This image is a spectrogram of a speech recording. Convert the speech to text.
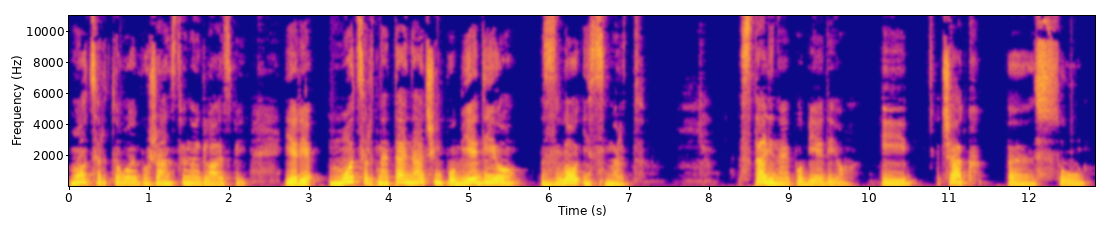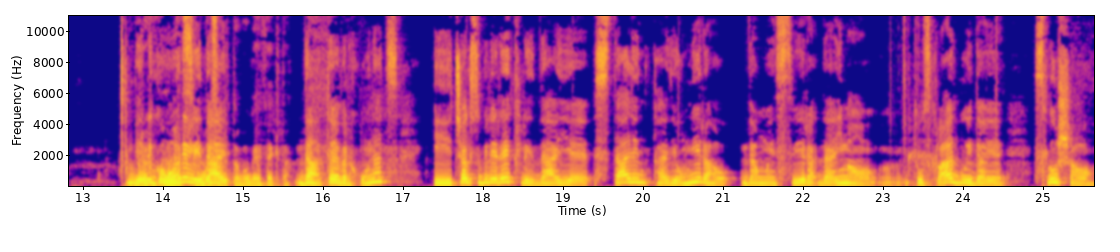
Mozartovoj božanstvenoj glazbi. Jer je Mozart na taj način pobjedio zlo i smrt. Stalina je pobjedio i čak e, su bili govorili da je... efekta. Da, to je vrhunac. I čak su bili rekli da je Stalin kad je umirao da mu je svira, da je imao e, tu skladbu i da je slušao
